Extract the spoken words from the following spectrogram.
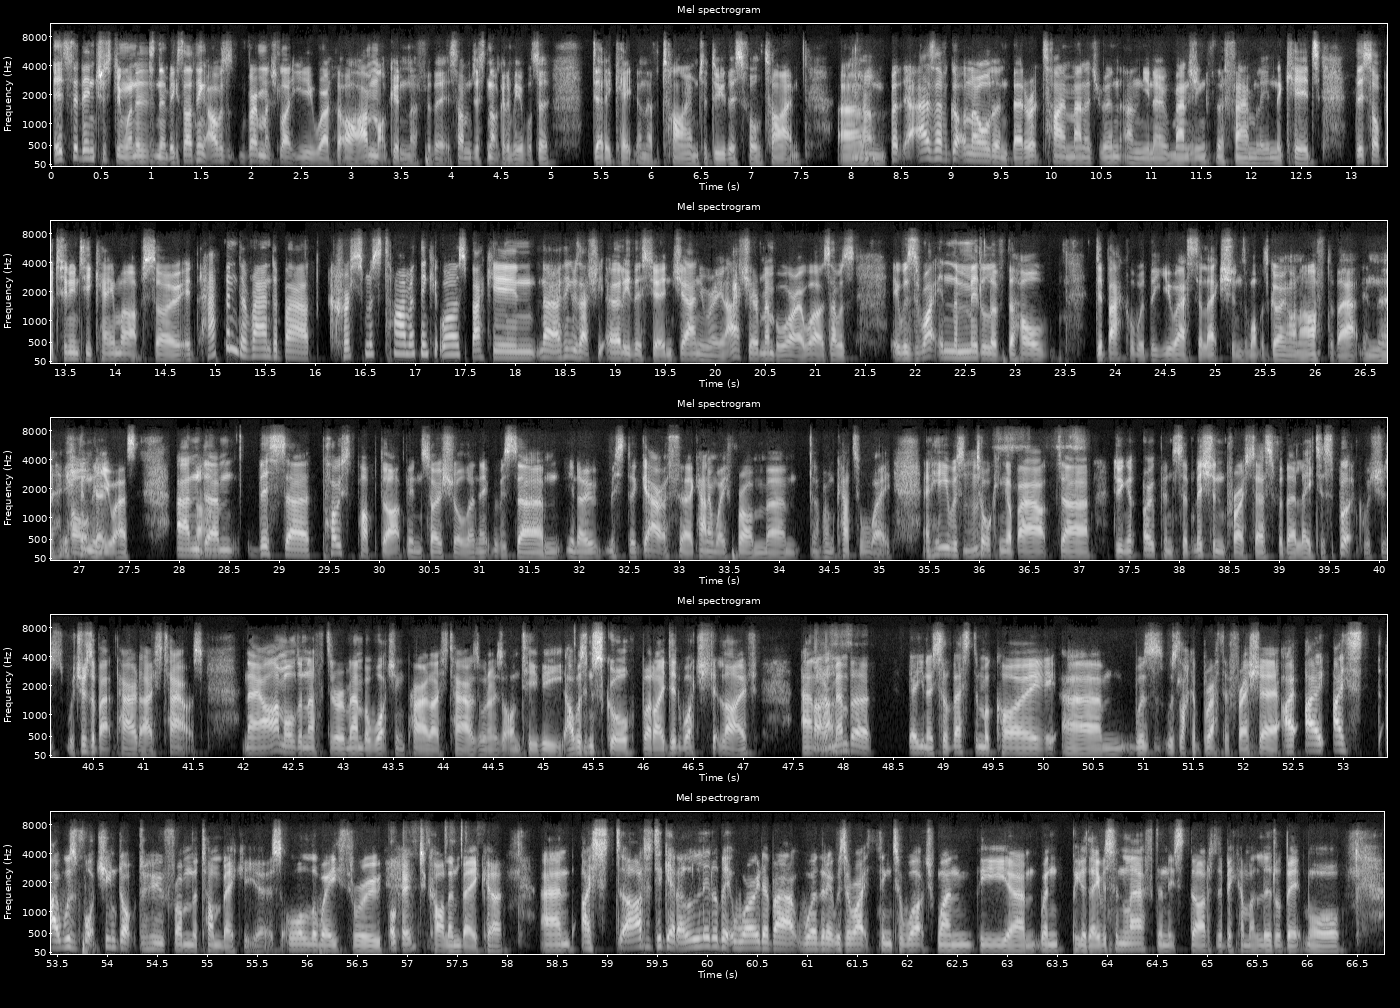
it's an interesting one, isn't it? Because I think I was very much like you, where I thought, oh, I'm not good enough for this. I'm just not going to be able to dedicate enough time to do this full time. Um, uh-huh. But as I've gotten older and better at time management and you know managing the family and the kids, this opportunity came up. So it happened around about Christmas time, I think it was back in no, I think it was actually early this year in January. And actually, I remember where I was. I was it was right in the middle of the whole debacle with the U.S. elections and what was going on after that in the oh, in okay. the U.S. And uh-huh. um, this uh, post pop popped up in social, and it was um, you know Mr. Gareth uh, Kavanagh from um, from Cutaway, and he was mm-hmm. talking about uh, doing an open submission process for their latest book, which is which was about Paradise Towers. Now I'm old enough to remember watching Paradise Towers when it was on TV. I was in school, but I did watch it live, and uh-huh. I remember you know Sylvester McCoy um, was was like a breath of fresh air. I, I I I was watching Doctor Who from the Tom Baker years all the way through okay. to Colin Baker, and I started to get a little bit worried about whether it was the right thing to watch when the um, when Peter Davison left, and it started to become a little bit more.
